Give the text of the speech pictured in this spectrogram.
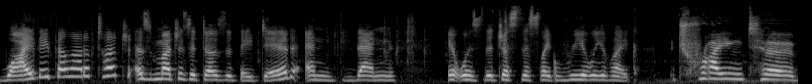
why they fell out of touch as much as it does that they did and then it was the just this like really like trying to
